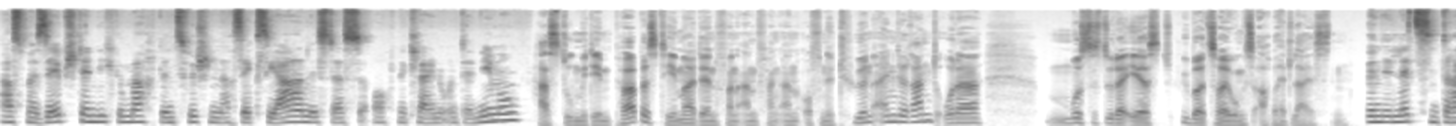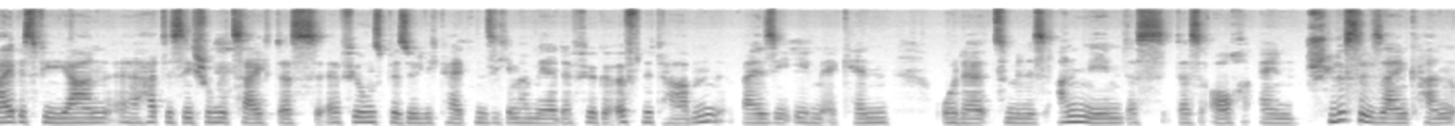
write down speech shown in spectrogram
erstmal selbstständig gemacht. Inzwischen nach sechs Jahren ist das auch eine kleine Unternehmung. Hast du mit dem Purpose-Thema denn von Anfang an offene Türen eingerannt oder musstest du da erst Überzeugungsarbeit leisten? In den letzten drei bis vier Jahren äh, hat es sich schon gezeigt, dass äh, Führungspersönlichkeiten sich immer mehr dafür geöffnet haben, weil sie eben erkennen, oder zumindest annehmen, dass das auch ein Schlüssel sein kann,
